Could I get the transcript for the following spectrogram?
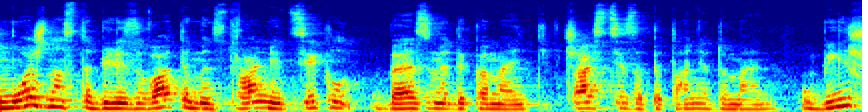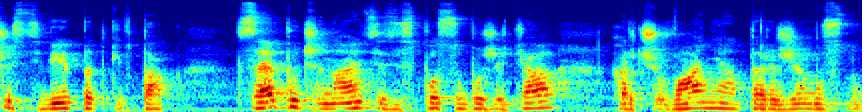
можна стабілізувати менструальний цикл без медикаментів? Часті запитання до мене. У більшості випадків так. Все починається зі способу життя, харчування та режиму сну.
